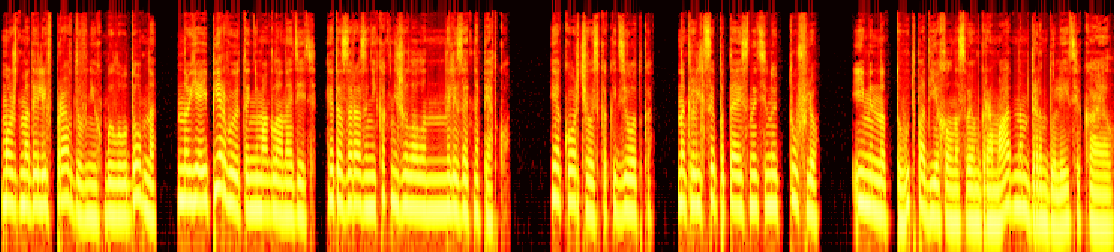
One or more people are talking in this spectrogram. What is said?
Может, модели и вправду в них было удобно, но я и первую-то не могла надеть. Эта зараза никак не желала налезать на пятку. Я корчилась, как идиотка, на крыльце пытаясь натянуть туфлю. Именно тут подъехал на своем громадном драндулете Кайл.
